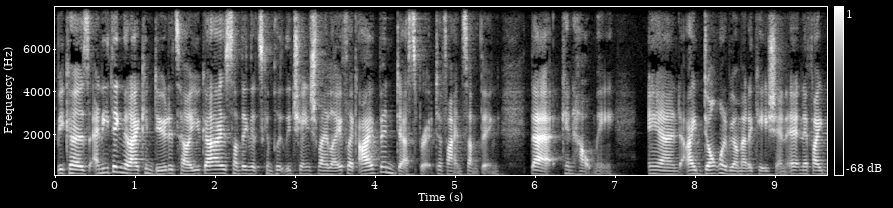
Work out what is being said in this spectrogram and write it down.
because anything that i can do to tell you guys something that's completely changed my life like i've been desperate to find something that can help me and I don't want to be on medication. And if I,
